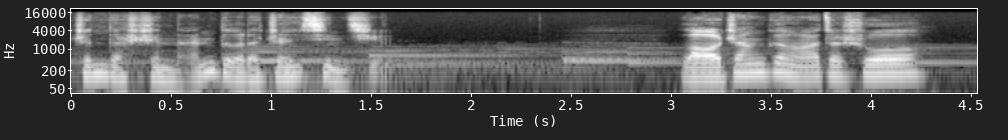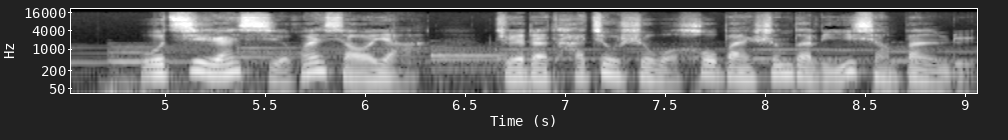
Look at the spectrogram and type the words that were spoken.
真的是难得的真性情。老张跟儿子说：“我既然喜欢小雅，觉得她就是我后半生的理想伴侣，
